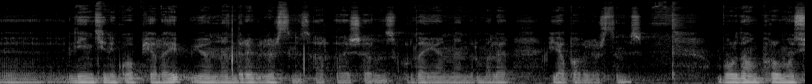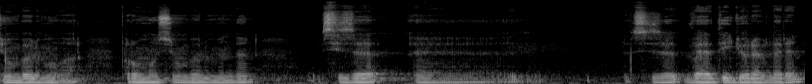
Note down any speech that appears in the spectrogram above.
e, linkini kopyalayıp yönlendirebilirsiniz arkadaşlarınız. Burada yönlendirmeler yapabilirsiniz. Buradan promosyon bölümü var. Promosyon bölümünden size e, size verdiği görevlerin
